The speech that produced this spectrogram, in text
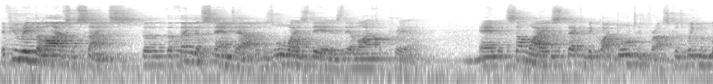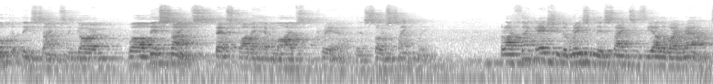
if you read the lives of saints, the, the thing that stands out, that is always there, is their life of prayer. And in some ways, that can be quite daunting for us because we can look at these saints and go, well, they're saints. That's why they have lives of prayer. They're so saintly. But I think actually the reason they're saints is the other way around.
